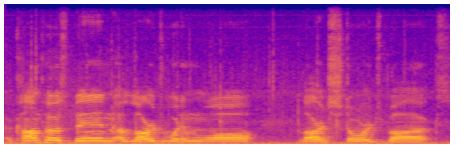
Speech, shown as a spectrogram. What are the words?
a compost bin, a large wooden wall, large storage box,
